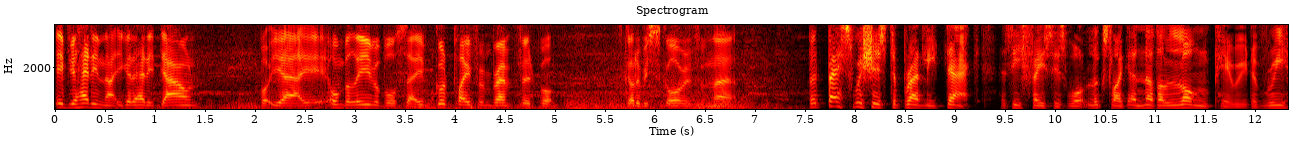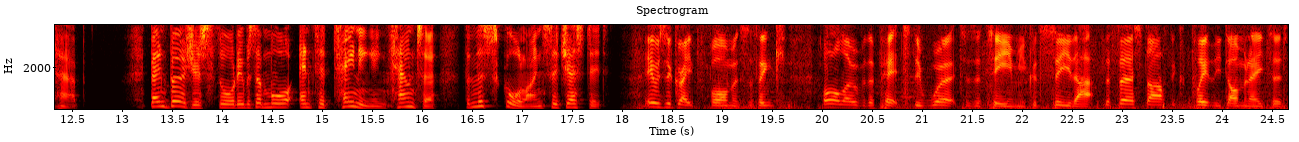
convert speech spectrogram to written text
if you're heading that, you got to head it down. But yeah, i- unbelievable save. Good play from Brentford, but he's got to be scoring from there. But best wishes to Bradley Dack as he faces what looks like another long period of rehab. Ben Burgess thought it was a more entertaining encounter than the scoreline suggested. It was a great performance. I think all over the pitch they worked as a team. You could see that. The first half they completely dominated.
